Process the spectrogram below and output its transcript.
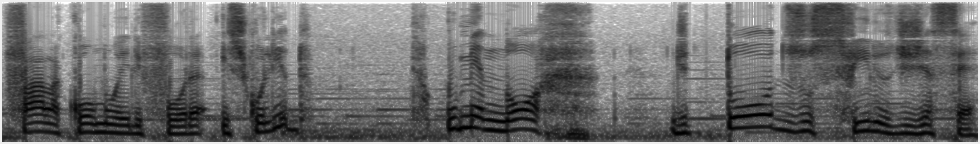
fala como ele fora escolhido. O menor de todos os filhos de Jessé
